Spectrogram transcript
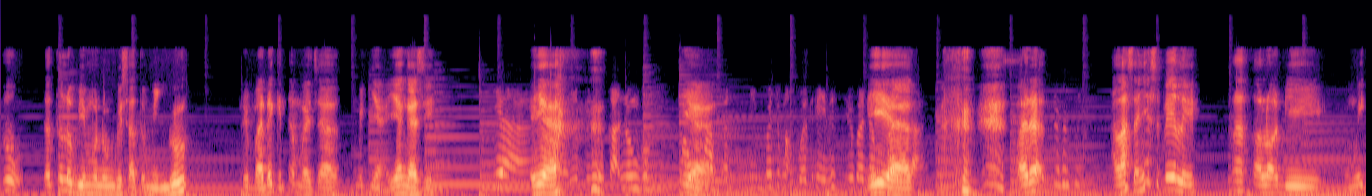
tuh kita tuh lebih menunggu satu minggu daripada kita baca komiknya ya enggak sih? Ya Iya. lebih suka nunggu. Iya. seminggu cuma buat rilis daripada Iya. pada alasannya sepele. Lah kalau di komik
